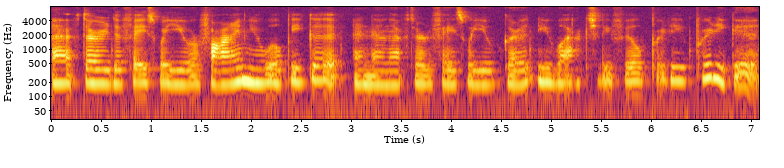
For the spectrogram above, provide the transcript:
after the phase where you are fine you will be good. And then after the phase where you're good you will actually feel pretty pretty good.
